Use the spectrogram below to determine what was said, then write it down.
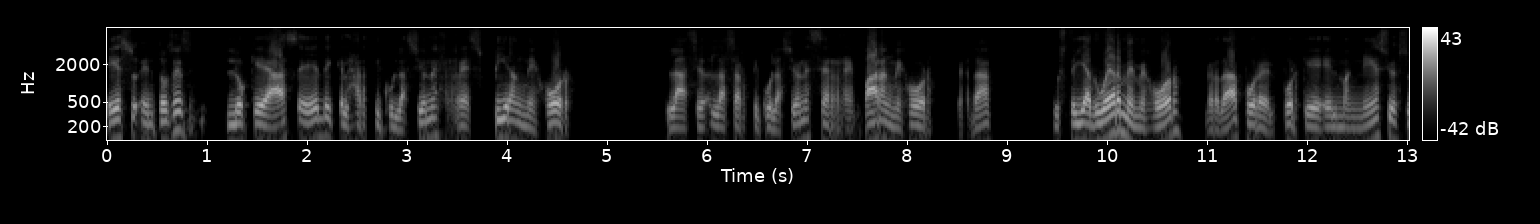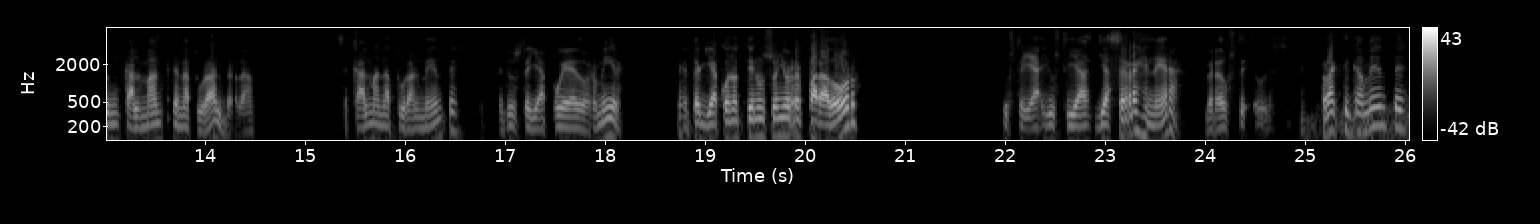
eso, entonces lo que hace es de que las articulaciones respiran mejor, las, las articulaciones se reparan mejor, ¿verdad? Usted ya duerme mejor, ¿verdad? Por el, porque el magnesio es un calmante natural, ¿verdad? Se calma naturalmente, entonces usted ya puede dormir. Entonces ya cuando tiene un sueño reparador, usted ya, usted ya, ya se regenera, ¿verdad? Usted, prácticamente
